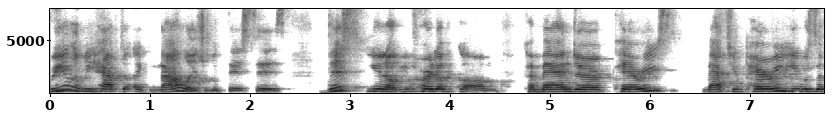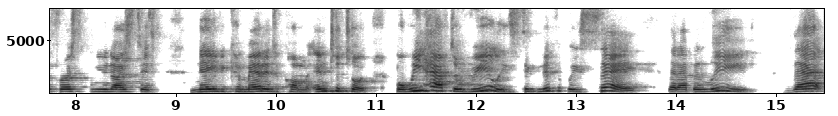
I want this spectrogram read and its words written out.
really we have to acknowledge with this is this. You know, you've heard of um, Commander Perry's, Matthew Perry. He was the first United States Navy commander to come into Toy. But we have to really significantly say that I believe that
